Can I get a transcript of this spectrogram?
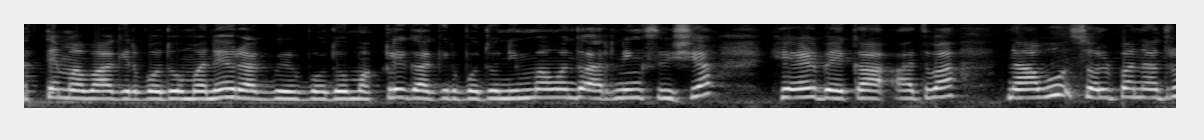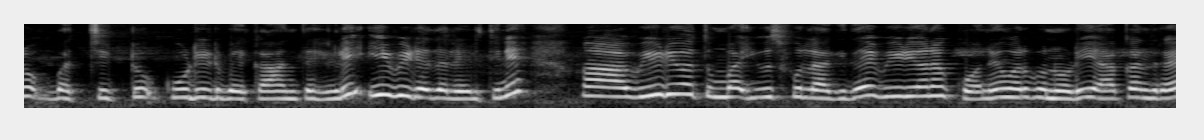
ಅತ್ತೆ ಮಾವ ಆಗಿರ್ಬೋದು ಮನೆಯವರಾಗಿರ್ಬೋದು, ಮಕ್ಕಳಿಗಾಗಿರ್ಬೋದು, ನಿಮ್ಮ ಒಂದು ಅರ್ನಿಂಗ್ಸ್ ವಿಷಯ ಹೇಳಬೇಕಾ ಅಥವಾ ನಾವು ಸ್ವಲ್ಪನಾದರೂ ಬಚ್ಚಿಟ್ಟು ಕೂಡಿಡಬೇಕಾ ಅಂತ ಹೇಳಿ ಈ ವಿಡಿಯೋದಲ್ಲಿ ಹೇಳ್ತೀನಿ. ವಿಡಿಯೋ ತುಂಬ ಯೂಸ್ಫುಲ್ ಆಗಿದೆ. ವಿಡಿಯೋನ ಕೊನೆವರೆಗೂ ನೋಡಿ. ಯಾಕಂದರೆ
